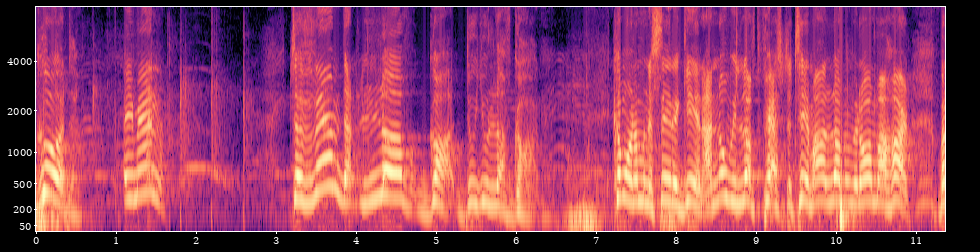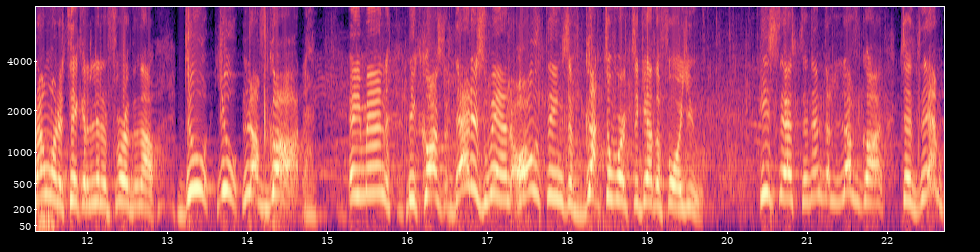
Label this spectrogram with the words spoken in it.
good. Amen. To them that love God, do you love God? Come on, I'm going to say it again. I know we loved Pastor Tim. I love him with all my heart. But I want to take it a little further now. Do you love God? Amen. Because that is when all things have got to work together for you. He says to them that love God, to them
